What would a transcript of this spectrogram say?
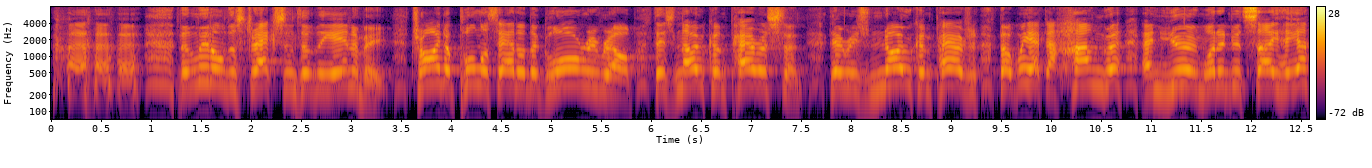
the little distractions of the enemy trying to pull us out of the glory realm. There's no comparison. There is no comparison. But we have to hunger and yearn. What did it say here?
